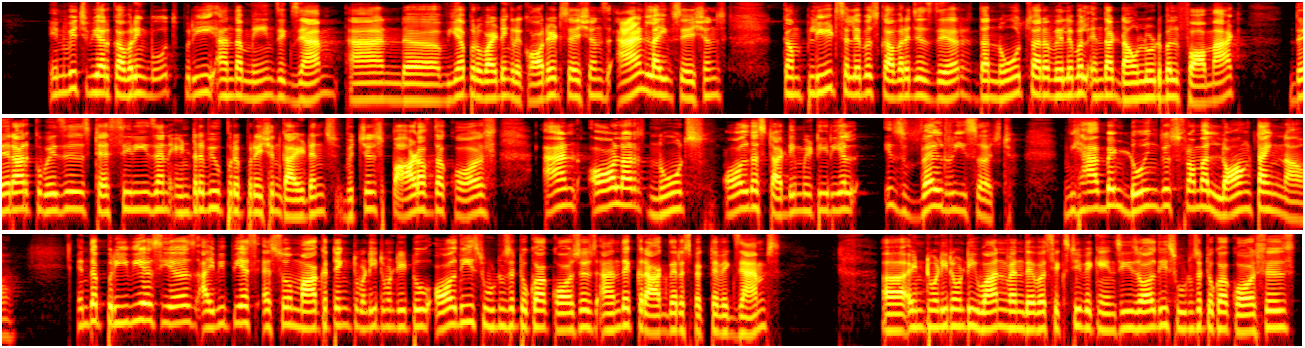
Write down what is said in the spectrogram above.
in which we are covering both pre and the mains exam. And uh, we are providing recorded sessions and live sessions complete syllabus coverage is there. The notes are available in the downloadable format. There are quizzes, test series and interview preparation guidance, which is part of the course. And all our notes, all the study material is well researched. We have been doing this from a long time now. In the previous years, IBPS SO Marketing 2022, all these students took our courses and they cracked their respective exams uh, in 2021 when there were 60 vacancies all these students that took our courses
